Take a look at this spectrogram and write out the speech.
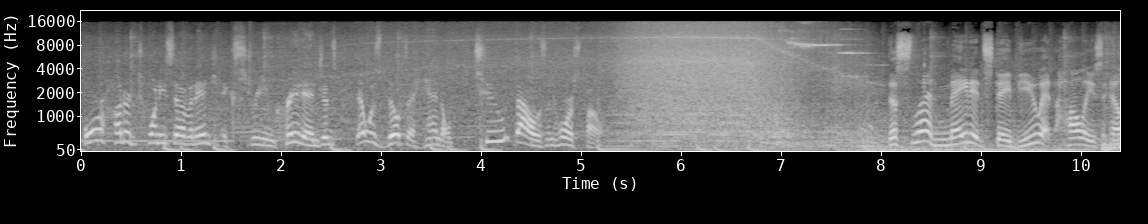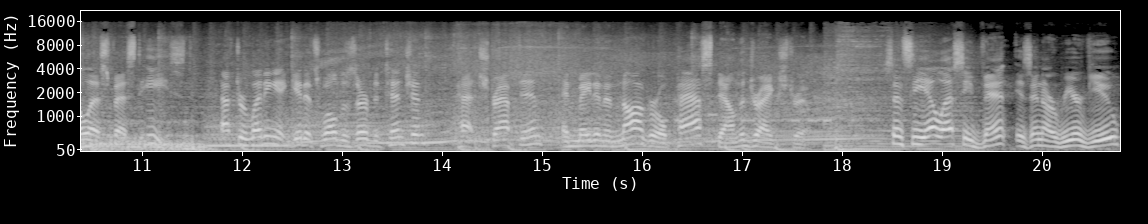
427 inch Extreme Crate engines that was built to handle 2,000 horsepower. The sled made its debut at Holley's LS Fest East. After letting it get its well-deserved attention, Pat strapped in and made an inaugural pass down the drag strip. Since the LS event is in our rear view,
